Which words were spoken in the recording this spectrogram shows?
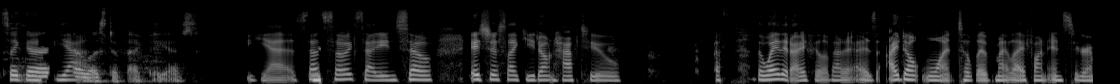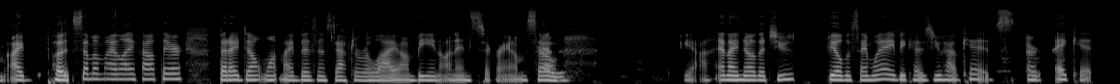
it's like a Yeah. catalyst effect, I guess. Yes, that's so exciting. So, it's just like you don't have to uh, the way that I feel about it is I don't want to live my life on Instagram. I put some of my life out there, but I don't want my business to have to rely on being on Instagram. So, Yeah. and I know that you feel the same way because you have kids or a kid.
